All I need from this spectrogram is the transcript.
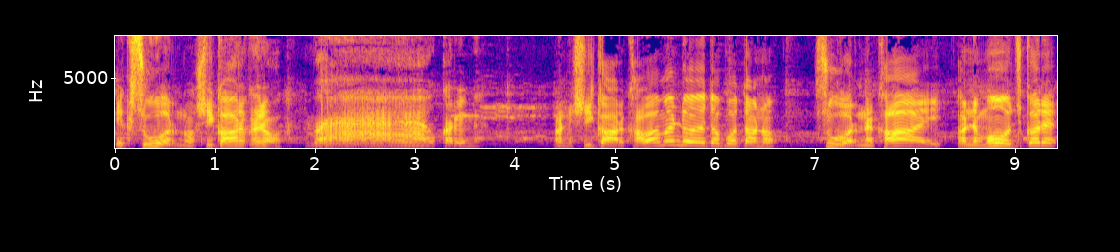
એક સુવરનો શિકાર કર્યો. કરીને. અને શિકાર ખાવા માંડ્યો તો પોતાનો. સુવરને ખાય અને મોજ કરે.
